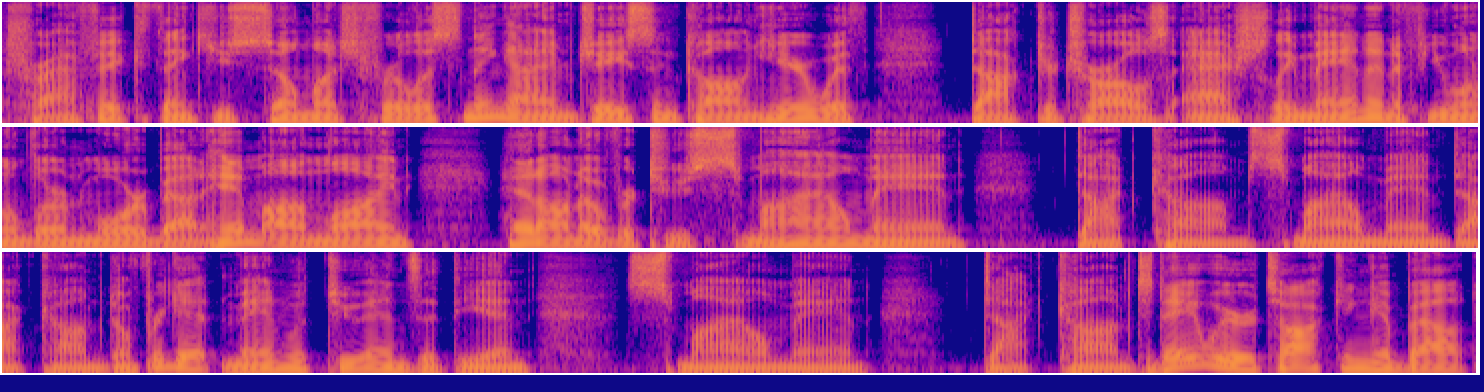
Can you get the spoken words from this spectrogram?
Traffic. Thank you so much for listening. I am Jason Kong here with Dr. Charles Ashley Mann. And if you want to learn more about him online, head on over to smileman.com. Smileman.com. Don't forget, man with two N's at the end, smileman.com. Today we are talking about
